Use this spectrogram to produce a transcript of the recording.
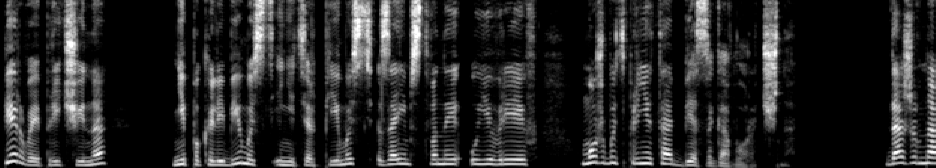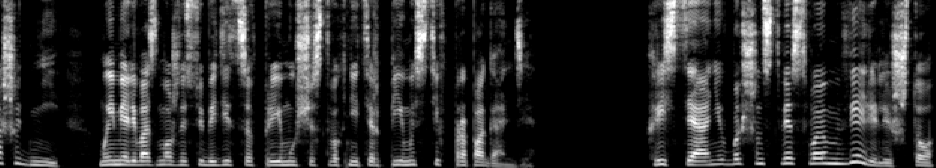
Первая причина — непоколебимость и нетерпимость, заимствованные у евреев, может быть принята безоговорочно. Даже в наши дни мы имели возможность убедиться в преимуществах нетерпимости в пропаганде. Христиане в большинстве своем верили, что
